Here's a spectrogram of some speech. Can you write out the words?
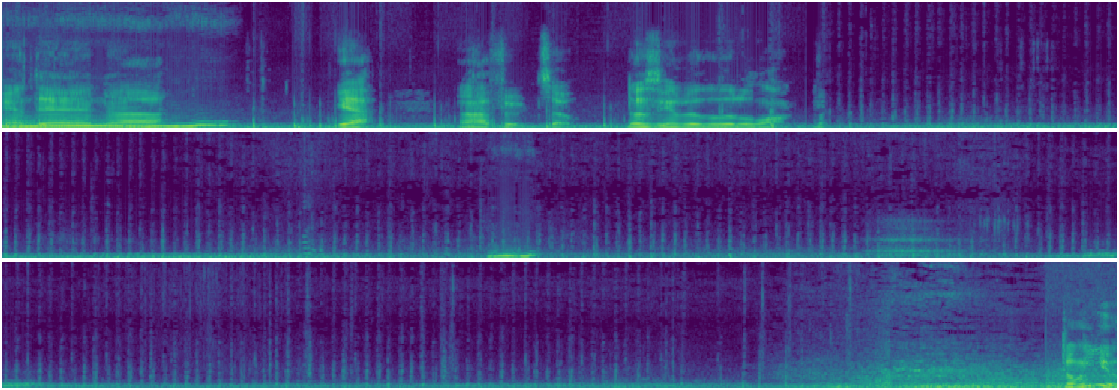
and then, uh, yeah, food, so. This is gonna be a little long. Don't you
